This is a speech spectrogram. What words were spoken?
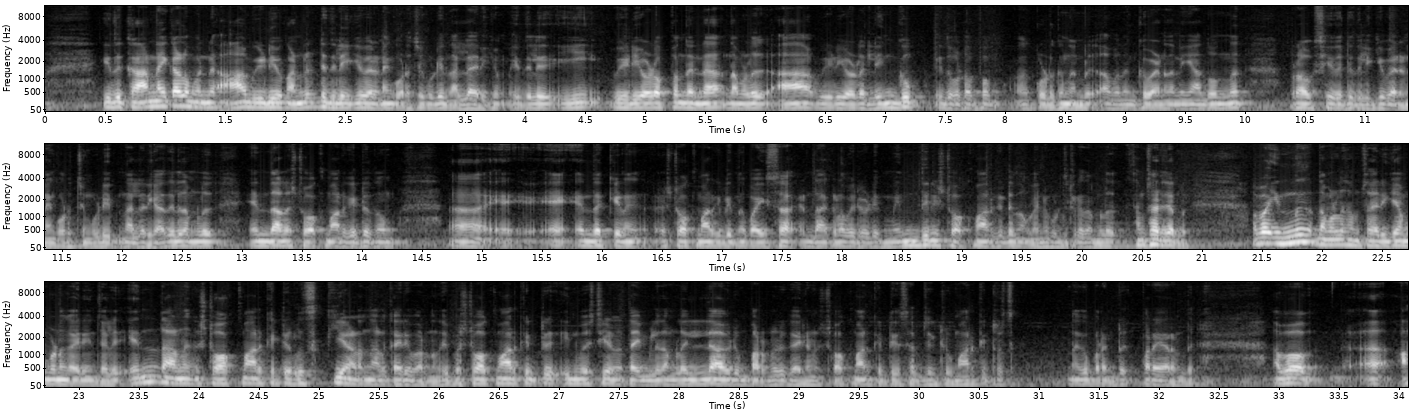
ഇത് കാണുന്നേക്കാളും മുന്നേ ആ വീഡിയോ കണ്ടിട്ട് ഇതിലേക്ക് വരണമെങ്കിൽ കുറച്ചുകൂടി നല്ലതായിരിക്കും. ഇതിൽ ഈ വീഡിയോടൊപ്പം തന്നെ നമ്മൾ ആ വീഡിയോയുടെ ലിങ്കും ഇതോടൊപ്പം കൊടുക്കുന്നുണ്ട്. അപ്പോൾ നിങ്ങൾക്ക് വേണമെന്നുണ്ടെങ്കിൽ അതൊന്ന് ബ്രൗസ് ചെയ്തിട്ട് ഇതിലേക്ക് വരണേ കുറച്ചും കൂടി നല്ലതായിരിക്കും. അതിൽ നമ്മൾ എന്താണ് സ്റ്റോക്ക് മാർക്കറ്റ് എന്നും ആഹ്, എ- എ- എന്തൊക്കെയാണ് സ്റ്റോക്ക് മാർക്കറ്റിൽ നിന്ന് പൈസ ഉണ്ടാക്കുന്ന പരിപാടി എന്തിന് സ്റ്റോക്ക് മാർക്കറ്റ് നമ്മളതിനെ കുറിച്ചിട്ട് നമ്മൾ സംസാരിച്ചിട്ടുണ്ട്. അപ്പോൾ ഇന്ന് നമ്മൾ സംസാരിക്കാൻ പോകുന്ന കാര്യം വെച്ചാൽ എന്താണ് സ്റ്റോക്ക് മാർക്കറ്റ് റിസ്ക്കി ആണെന്ന് ആൾക്കാർ പറഞ്ഞത്? ഇപ്പോൾ സ്റ്റോക്ക് മാർക്കറ്റ് ഇൻവെസ്റ്റ് ചെയ്യുന്ന ടൈമിൽ നമ്മൾ നമ്മളെല്ലാവരും പറഞ്ഞൊരു കാര്യമാണ്. Stock market subject to market risk എന്നൊക്കെ പറഞ്ഞിട്ട് പറയാറുണ്ട്. അപ്പോൾ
